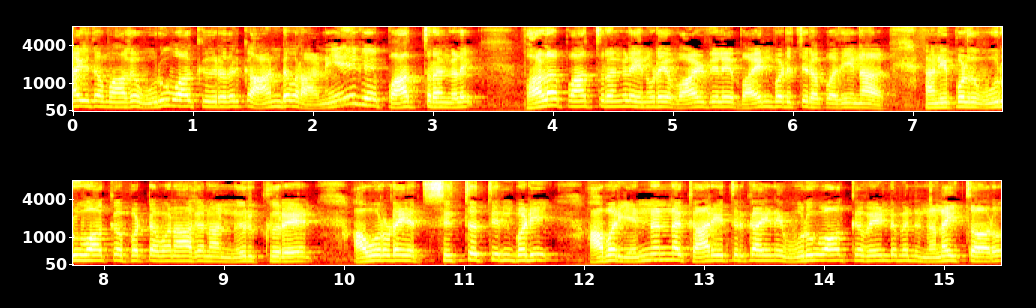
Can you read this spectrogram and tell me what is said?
ஆயுதமாக உருவாக்குகிறதற்கு ஆண்டவர் அநேக பாத்திரங்களை பல பாத்திரங்களை என்னுடைய வாழ்விலே பயன்படுத்தியிருப்பதினால் நான் இப்பொழுது உருவாக்கப்பட்டவனாக நான் நிற்கிறேன். அவருடைய சித்தத்தின்படி அவர் என்னென்ன காரியத்திற்காக என்னை உருவாக்க வேண்டும் என்று நினைத்தாரோ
